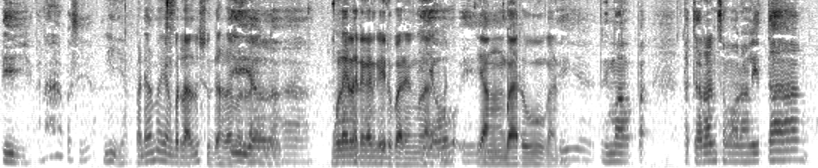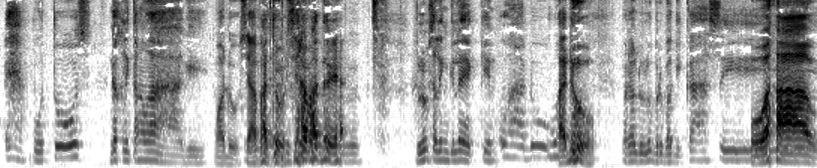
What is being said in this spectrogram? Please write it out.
iya kenapa sih ya iya padahal mah yang berlalu sudah lah iyalah berlalu mulailah dengan kehidupan yang Iya, lalu iya. yang baru kan Iya, lima pa- pacaran sama orang litang, eh putus, nggak kelitang lagi. waduh siapa tuh siapa tuh ya Belum saling jelekin. Waduh. waduh Padahal dulu berbagi kasih. Wow.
